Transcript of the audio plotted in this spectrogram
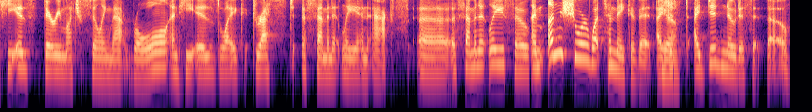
he is very much filling that role, and he is like dressed effeminately and acts uh, effeminately. So I'm unsure what to make of it. I Yeah. just I did notice it though.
